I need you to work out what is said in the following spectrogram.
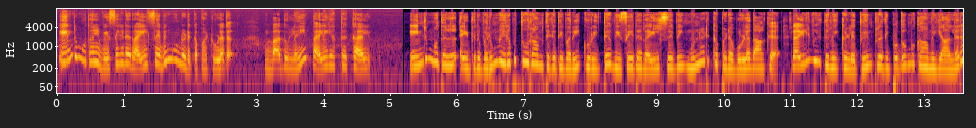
இன்று முதல் விசேட ரயில் சேவை முன்னெடுக்கப்பட்டுள்ளது. பதுளை பலியத்த கல் இன்று முதல் எதிர்வரும் இருபத்தோராம் தேதி வரை குறித்த விசேட ரயில் சேவை முன்னெடுக்கப்பட உள்ளதாக ரயில்வே திணைக்களத்தின் பிரதி பொது முகாமையாளர்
